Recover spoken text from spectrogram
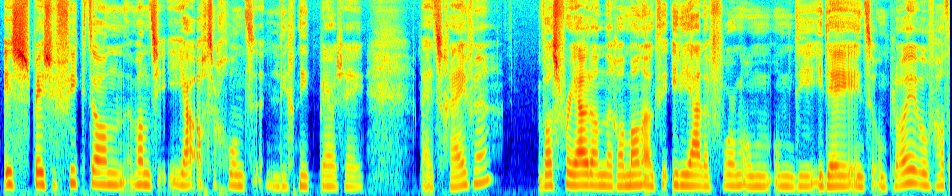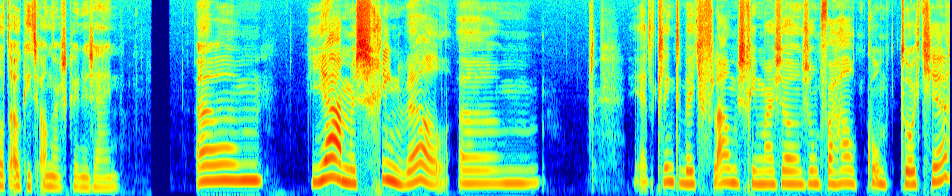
is specifiek dan, want jouw achtergrond ligt niet per se bij het schrijven. Was voor jou dan de roman ook de ideale vorm om, om die ideeën in te ontplooien? Of had dat ook iets anders kunnen zijn? Um, ja, misschien wel. Um, ja, het klinkt een beetje flauw misschien, maar zo'n zo verhaal komt tot je.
